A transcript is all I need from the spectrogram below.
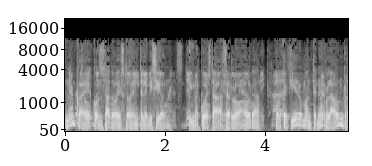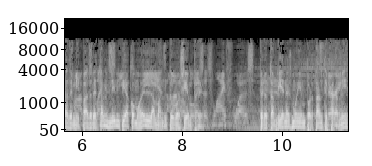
Nunca he contado esto en televisión y me cuesta hacerlo ahora porque quiero mantener la honra de mi padre tan limpia como él la mantuvo siempre. Pero también es muy importante para mí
